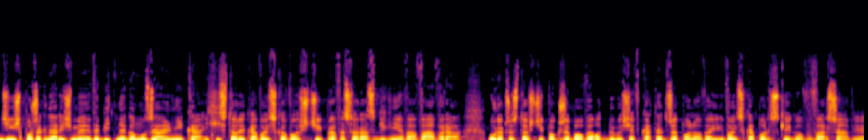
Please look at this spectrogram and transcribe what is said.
Dziś pożegnaliśmy wybitnego muzealnika i historyka wojskowości profesora Zbigniewa Wawra. Uroczystości pogrzebowe odbyły się w Katedrze Polowej Wojska Polskiego w Warszawie.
